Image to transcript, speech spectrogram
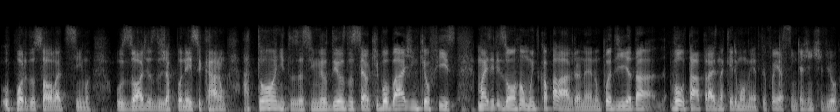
o pôr do sol lá de cima. Os olhos do japonês ficaram atônitos, assim, meu Deus do céu, que bobagem que eu fiz. Mas eles honram muito com a palavra, né? Não podia dar, voltar atrás naquele momento. E foi assim que a gente viu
